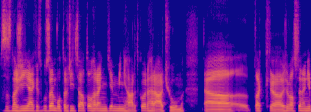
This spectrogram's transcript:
se snaží nějakým způsobem otevřít třeba to hraní těm méně hardcore hráčům, uh, tak uh, že vlastně není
